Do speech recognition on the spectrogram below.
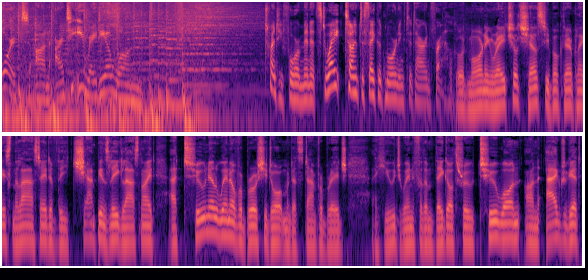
Sport on RTE Radio 1. 24 minutes to eight. Time to say good morning to Darren Frehill. Good morning, Rachel. Chelsea booked their place in the last eight of the Champions League last night. A 2 0 win over Borussia Dortmund at Stamford Bridge. A huge win for them. They go through 2 1 on aggregate.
